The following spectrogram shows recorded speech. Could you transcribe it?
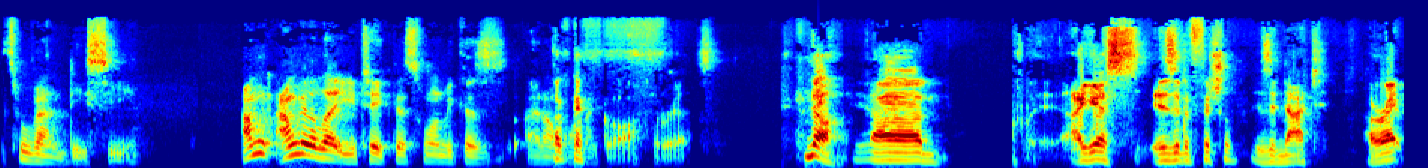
let's move on to DC. I'm I'm gonna let you take this one because I don't Okay. want to go off the rails. No, um, I guess is it official? Is it not? All right,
